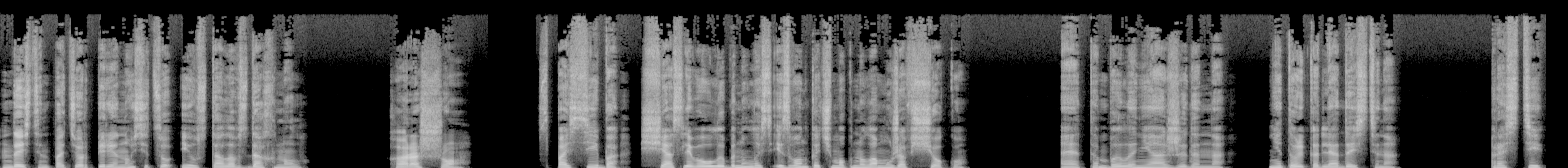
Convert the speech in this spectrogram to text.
Дестин потер переносицу и устало вздохнул. «Хорошо». «Спасибо», — счастливо улыбнулась и звонко чмокнула мужа в щеку. Это было неожиданно, не только для Дестина. «Прости»,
